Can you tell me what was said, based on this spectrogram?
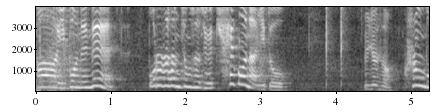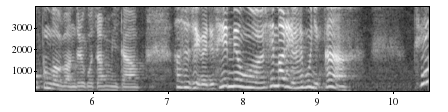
아 이번에는 뽀로로 삼총사 중에 최고 난이도 올려서 크롬 볶음밥을 만들고자 합니다. 사실 제가 이제 세 명을 세 마리를 해보니까 제일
